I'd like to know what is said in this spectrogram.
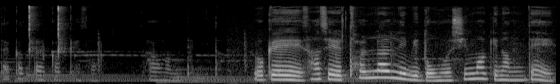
딸깍딸깍해서 사용하면 됩니다. 이게 사실 털 날림이 너무 심하긴 한데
